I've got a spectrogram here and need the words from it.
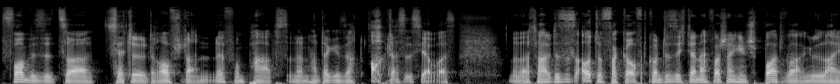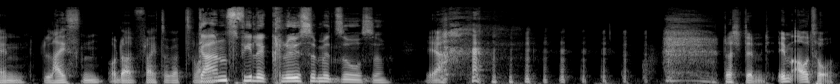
Vorbesitzerzettel drauf stand, ne, vom Papst. Und dann hat er gesagt, oh, das ist ja was. Und dann hat er halt dieses Auto verkauft, konnte sich danach wahrscheinlich einen Sportwagen leihen, leisten oder vielleicht sogar zwei. Ganz viele Klöße mit Soße. Ja. das stimmt. Im Auto.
